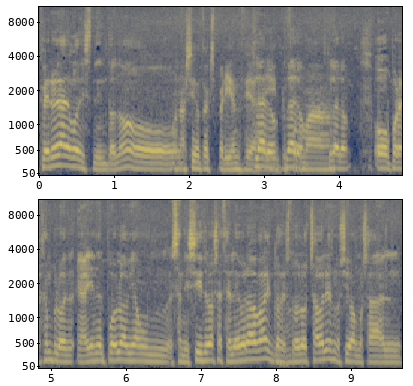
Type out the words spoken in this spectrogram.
pero era algo distinto, ¿no? O- Bueno, ha sido tu experiencia Claro, y tu claro, forma- claro. O, por ejemplo, en- ahí en el pueblo había un San Isidro, se celebraba, entonces todos los chavales nos íbamos al,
